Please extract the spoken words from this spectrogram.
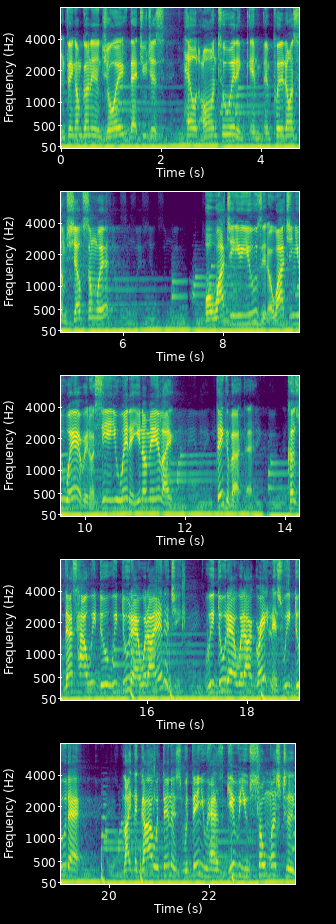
You think I'm gonna enjoy that you just held on to it and, and, and put it on some shelf somewhere? Or watching you use it, or watching you wear it, or seeing you in it, you know what I mean? Like, think about that. Cause that's how we do we do that with our energy. We do that with our greatness. We do that like the God within us, within you has given you so much to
